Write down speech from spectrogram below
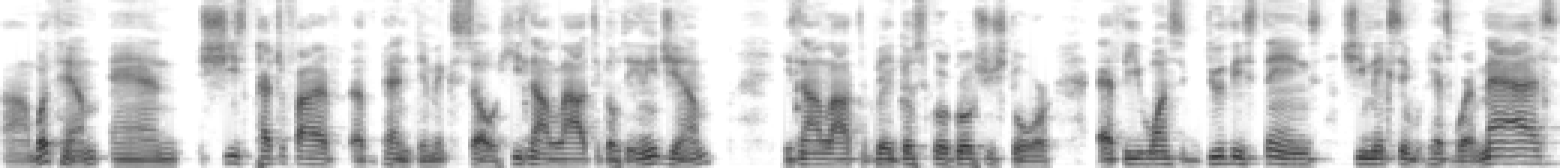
um, with him, and she's petrified of, of the pandemic, so he's not allowed to go to any gym. He's not allowed to be, go to a grocery store. If he wants to do these things, she makes it. He has to wear a mask.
